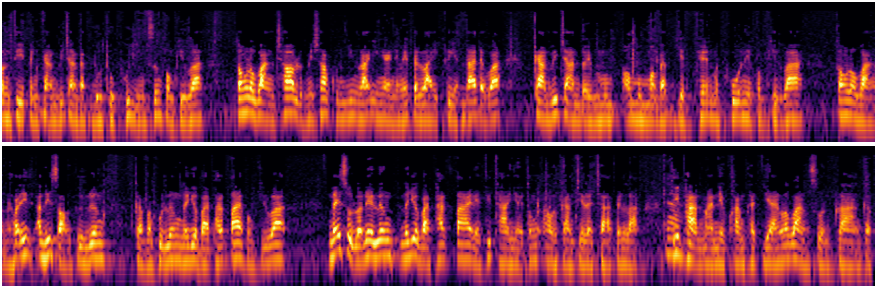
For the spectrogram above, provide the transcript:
บางทีเป็นการวิจารณ์แบบดูถูกผู้หญิง ซึ่งผมคิดว่าต้องระวังชอบหรือไม่ชอบคุณยิ่งรักษณ์ยังไงเนี่ยไม่เป็นไรเกลียดได้แต่ว่าการวิจารณ์โดยมุมเอามุมมองแบบเหยียดเพศมาพูดเนี่ยผมคิดว่าต้องระวังนะครับอันนี้อันที่สองคือเรื่องกลับมาพูดเรื่องนโยบายภาคใต้ผมคิดว่า ในที่สุดแล้วเนี่ยเรื่องนโยบายภาคใต้เนี่ยที่ทางใหญ่ต้องเอาการเจรจาเป็นหลักค่ะที่ผ่านมาเนี่ยความขัดแย้งระหว่างส่วนกลางกับ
